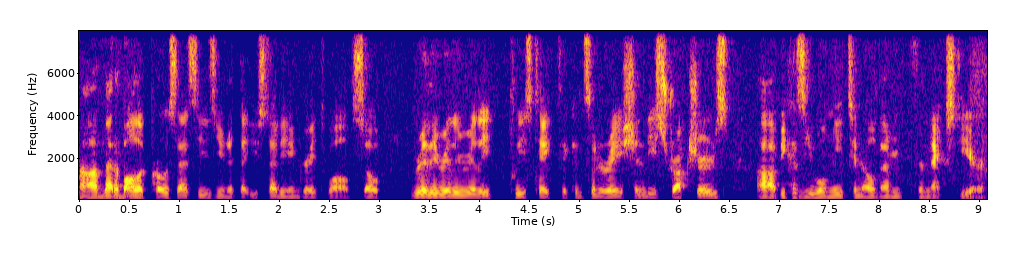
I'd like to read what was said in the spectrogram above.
uh, metabolic processes unit that you study in grade 12. So really, really, really, please take to consideration these structures uh, because you will need to know them for next year.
